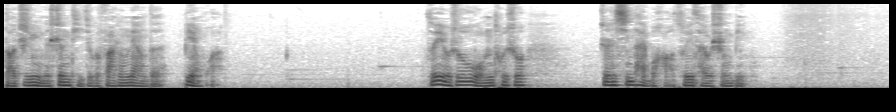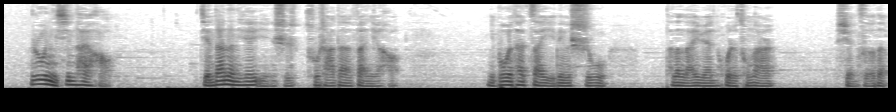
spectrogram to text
导致于你的身体就会发生那样的变化。所以有时候我们会说。这人心态不好，所以才会生病。如果你心态好，简单的那些饮食，粗茶淡饭也好，你不会太在意那个食物它的来源或者从哪儿选择的，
